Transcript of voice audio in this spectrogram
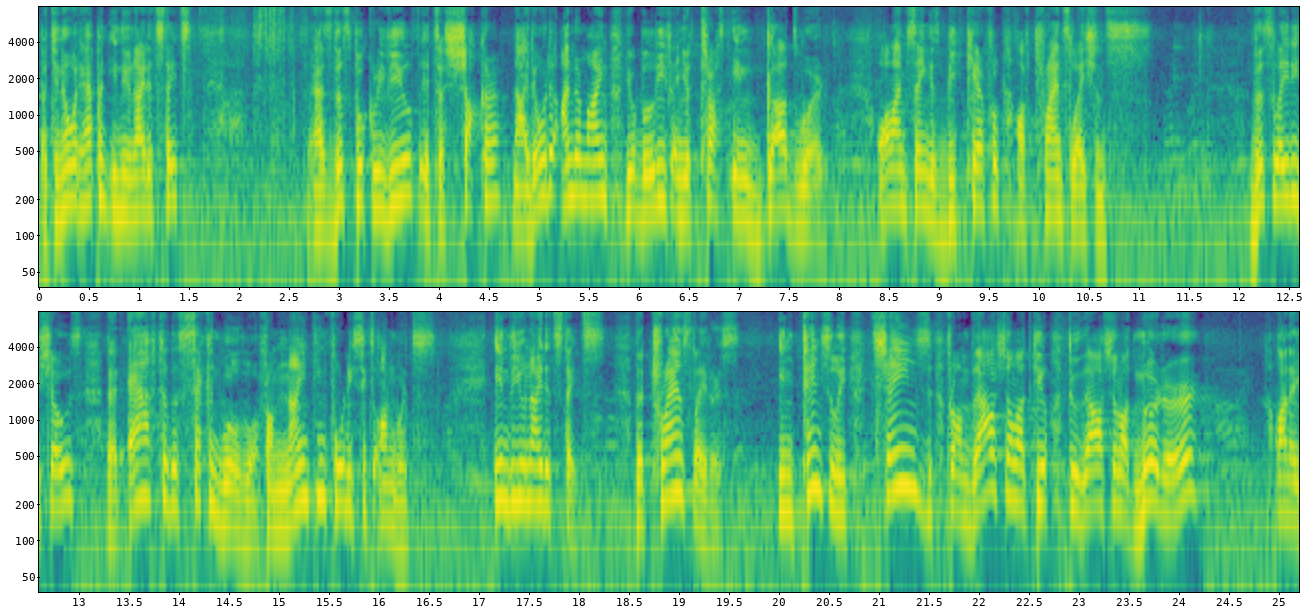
But you know what happened in the United States? As this book reveals, it's a shocker. Now, I don't want to undermine your belief and your trust in God's word. All I'm saying is be careful of translations. This lady shows that after the Second World War, from 1946 onwards, in the United States, the translators intentionally changed from thou shalt not kill to thou shalt not murder on a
